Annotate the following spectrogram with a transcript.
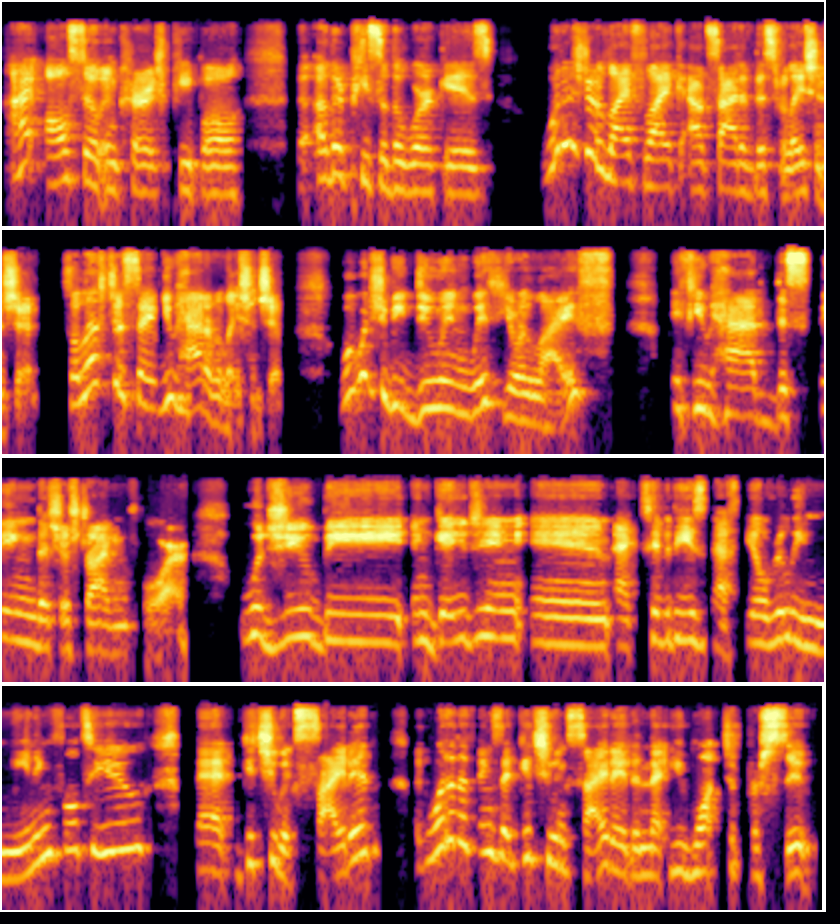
I also encourage people, the other piece of the work is what is your life like outside of this relationship? So let's just say you had a relationship. What would you be doing with your life if you had this thing that you're striving for? Would you be engaging in activities that feel really meaningful to you, that get you excited? Like, what are the things that get you excited and that you want to pursue?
